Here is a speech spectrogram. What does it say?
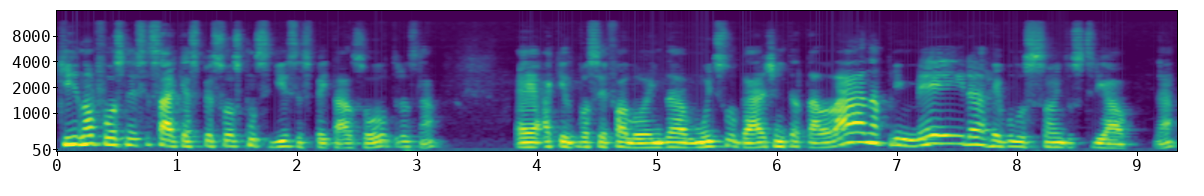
que não fosse necessário, que as pessoas conseguissem respeitar as outras, né? É, aquilo que você falou, ainda muitos lugares a gente está lá na primeira revolução industrial, né?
